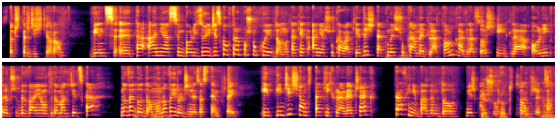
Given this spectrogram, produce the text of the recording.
140. Więc ta Ania symbolizuje dziecko, które poszukuje domu. Tak jak Ania szukała kiedyś, tak my szukamy dla Tomka, dla Zosi i dla Oli, które przybywają w domach dziecka, nowego domu, nowej rodziny zastępczej. I 50 takich laleczek trafi niebawem do mieszkańców Wałbrzycha. Mhm.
